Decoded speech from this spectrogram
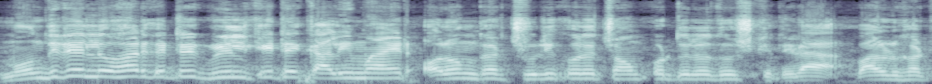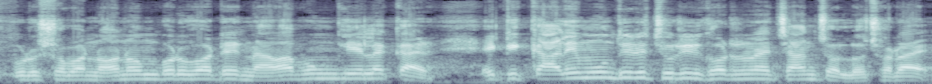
মন্দিরের লোহার গেটের গ্রিল কেটে কালী মায়ের অলঙ্কার চুরি করে চম্পট দিল দুষ্কৃতীরা। বালুরঘাট পুরসভা ন নম্বর ওয়ার্ডের নামাবঙ্গি এলাকার একটি কালী মন্দিরে চুরির ঘটনায় চাঞ্চল্য ছড়ায়।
